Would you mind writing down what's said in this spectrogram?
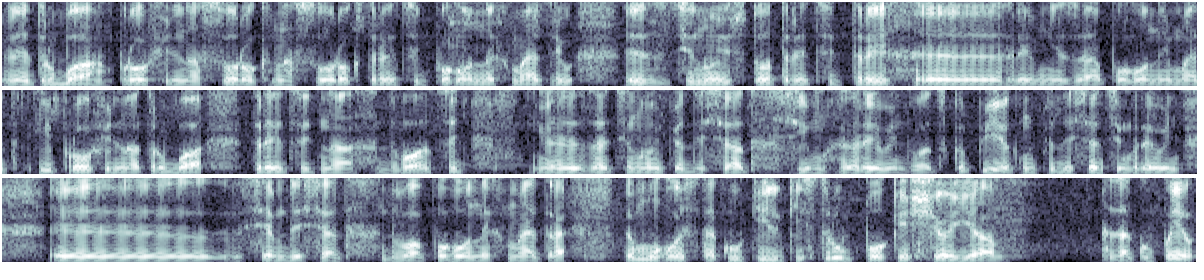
Е, Труба профільна 40 на 40 30 погонних метрів е, з ціною 133 е, гривні за погонний метр. І профільна труба 30 на 20 е, за ціною 57 гривень 20 копійок, ну 57 гривень е, 72 погонних метра. Тому ось таку кількість труб поки що я закупив.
